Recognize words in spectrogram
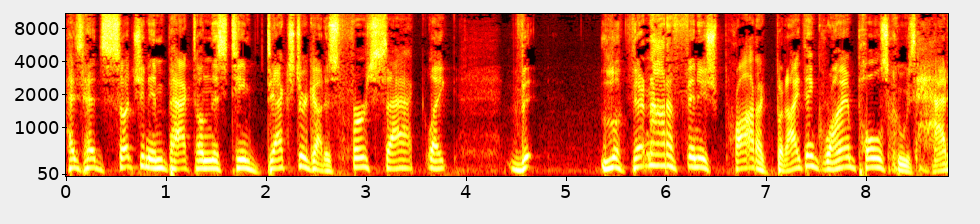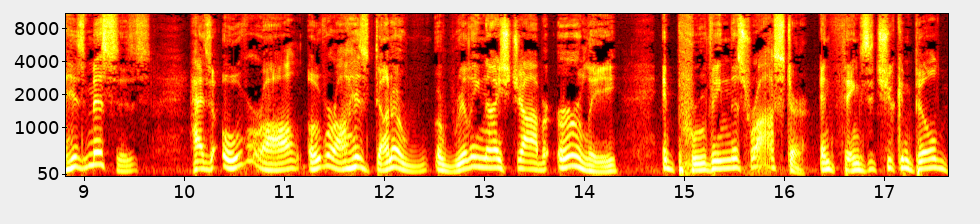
has had such an impact on this team. Dexter got his first sack. Like, the, look, they're not a finished product, but I think Ryan Poles, who's had his misses, has overall overall has done a, a really nice job early improving this roster and things that you can build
